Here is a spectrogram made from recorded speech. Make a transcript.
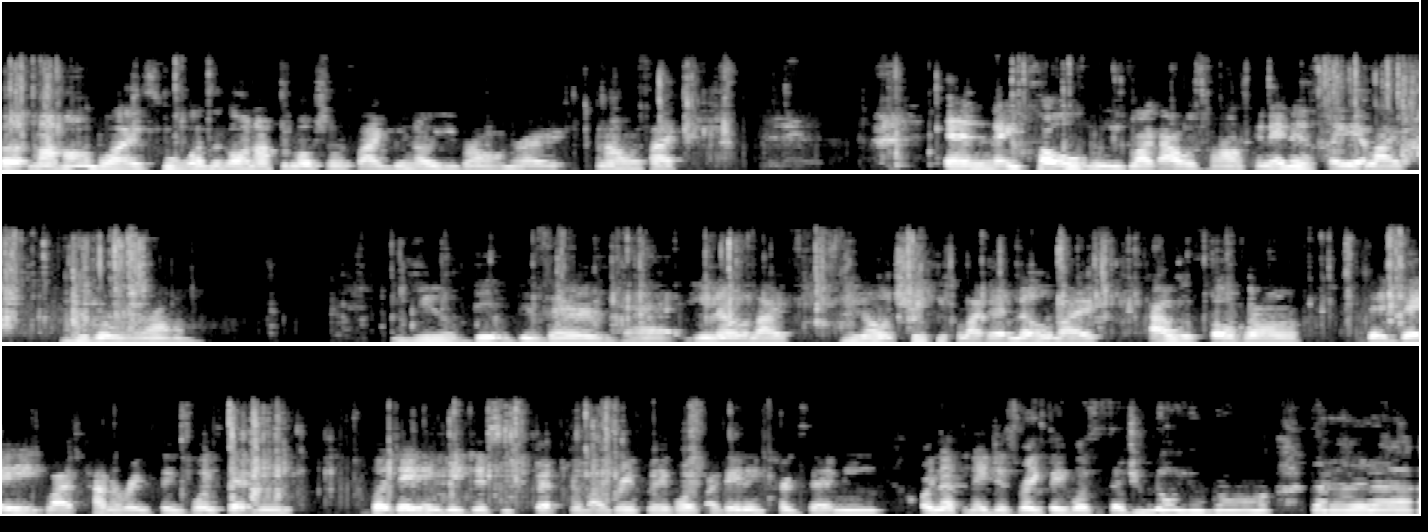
But my homeboys who wasn't going off emotion was like, you know you're wrong, right? And I was like, and they told me like I was wrong. And they didn't say it like you were wrong you didn't deserve that. You know, like you don't treat people like that. No, like I was so wrong that they like kind of raised their voice at me, but they didn't get disrespectful, like raise their voice. Like they didn't curse at me or nothing. They just raised their voice and said, "You know you wrong." Da da da da.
